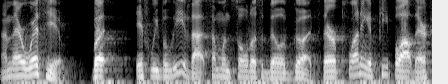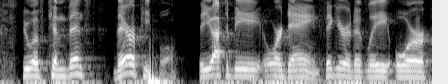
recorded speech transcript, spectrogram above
I'm there with you. But if we believe that, someone sold us a bill of goods. There are plenty of people out there who have convinced their people that you have to be ordained, figuratively or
